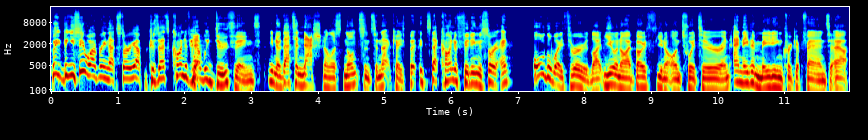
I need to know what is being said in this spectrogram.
But, but you see why I bring that story up because that's kind of how Yeah. we do things. You know, that's a nationalist nonsense in that case, but it's that kind of the story. And all the way through, like you and I both, you know, on Twitter and, and even meeting cricket fans out,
